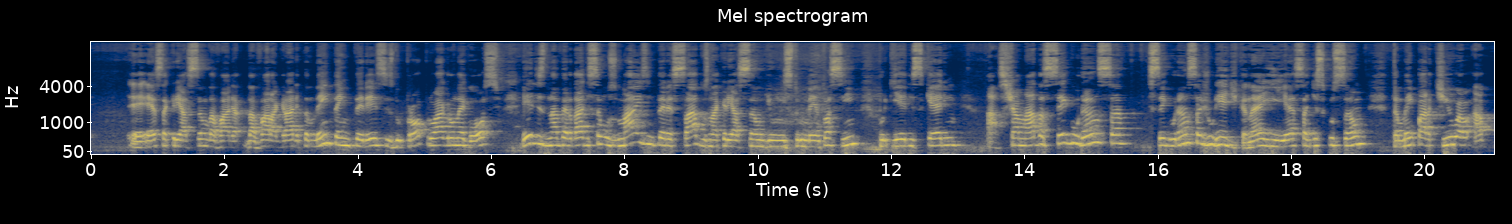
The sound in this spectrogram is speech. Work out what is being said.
é, essa criação da vara, da vara agrária também tem interesses do próprio agronegócio. Eles, na verdade, são os mais interessados na criação de um instrumento assim, porque eles querem a chamada segurança segurança jurídica, né? E essa discussão também partiu a,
